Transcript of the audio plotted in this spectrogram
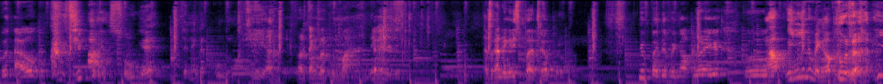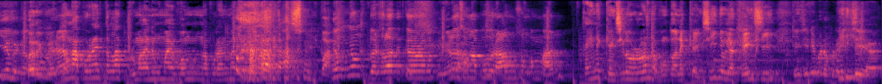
Gue tahu kunci. Asu ya, jeneng kan kunci ya. Ngerti yang maning ini. Tapi kan ini sebada, Bro. Deh Bengapura ya. Oh. Ngap ini nih Ngapura. Iya Baru Bengapura. Yang ngapurane telat bro malah nang omahe wong ngapurane mati. Sumpah. Nyong nyong baru sholat itu orang bingung langsung ngapura langsung keman. Kayaknya gengsi loro-loron lah wong tuane gengsi nyong ya gengsi. Geng sini pada pada gitu ya.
